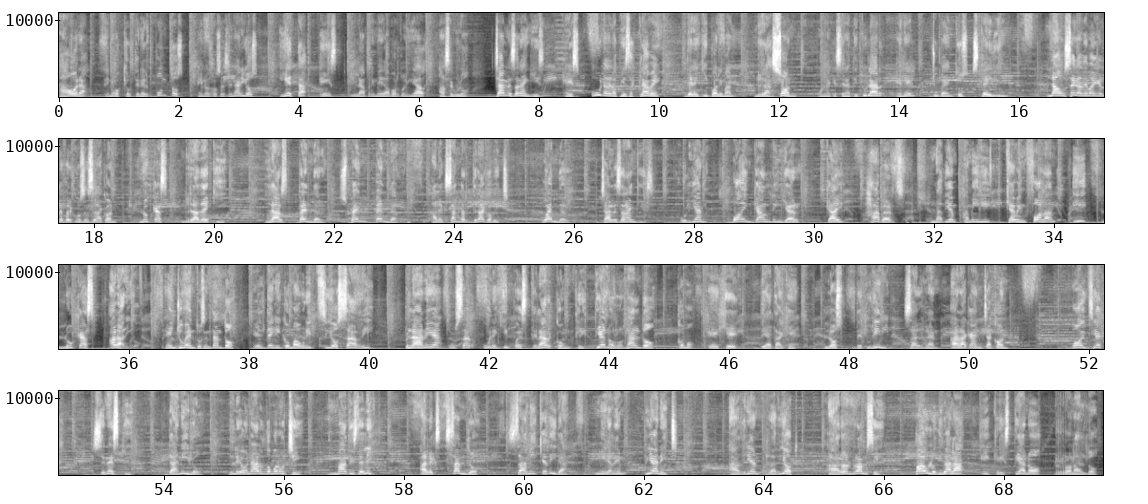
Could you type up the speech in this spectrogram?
Ahora tenemos que obtener puntos en otros escenarios y esta es la primera oportunidad, aseguró. Charles Aranguis es una de las piezas clave del equipo alemán, razón por la que será titular en el Juventus Stadium. La oncena de Bayern Leverkusen será con Lucas Radecki, Lars Bender, Sven Bender, Alexander Dragovic, Wendel, Charles Aranguis, Julian Boingarlinger, Kai Havertz, Nadiem Amiri, Kevin Folland y Lucas Alario. En Juventus, en tanto, el técnico Maurizio Sarri planea usar un equipo estelar con Cristiano Ronaldo como eje de ataque. Los de Turín saldrán a la cancha con Wojciech Seneski, Danilo, Leonardo Monucci, Matis Delic, Alex Sandro, Sami Kedira, Miralem Pjanic, Adrián Rabiot, Aaron Ramsey, Paulo Dybala y Cristiano Ronaldo.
